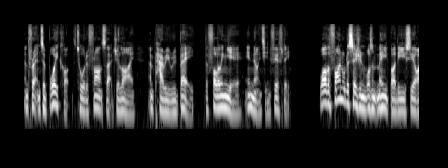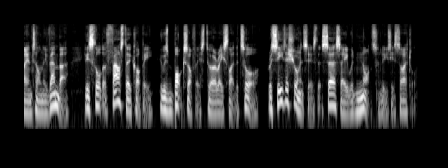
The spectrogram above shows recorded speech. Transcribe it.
and threatened to boycott the Tour de France that July and Paris Roubaix the following year in 1950. While the final decision wasn't made by the UCI until November, it is thought that Fausto Coppi, who was box office to a race like the Tour, received assurances that Serse would not lose his title.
